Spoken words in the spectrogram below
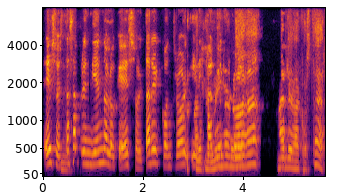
Eso, estás mm. aprendiendo a lo que es soltar el control y dejar menos lo haga, más le va a costar.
